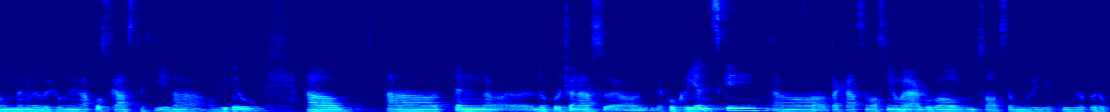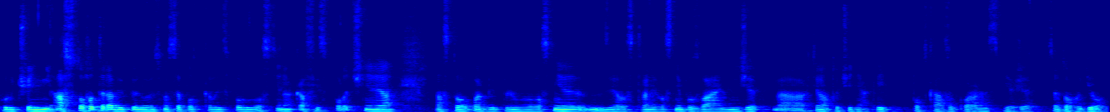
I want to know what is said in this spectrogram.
on jmenuje, to, že on je na podcastech i na videu. A a ten eh, doporučil nás eh, jako klientsky, tak já jsem vlastně jenom reagoval, psal jsem mu, že děkuju za to doporučení a z toho teda vyplynulo, že jsme se potkali spolu vlastně na kafi společně a, a z toho pak vyplynulo vlastně z jeho strany vlastně pozvání, že eh, chtěl natočit nějaký podcast o poradenství a že se to hodilo.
